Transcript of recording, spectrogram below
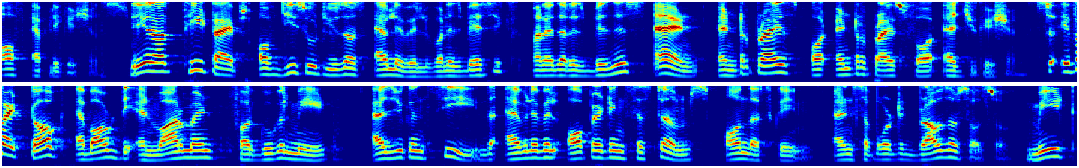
of applications. There are three types of G Suite users available. One is basic, another is business and enterprise or enterprise for education. So if I talk about the environment for Google Meet, as you can see the available operating systems on the screen and supported browsers also. Meet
